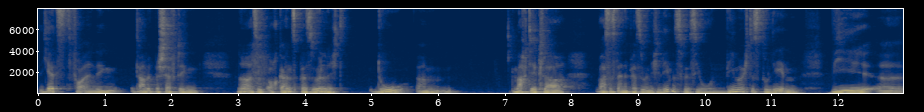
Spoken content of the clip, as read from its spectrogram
jetzt vor allen Dingen damit beschäftigen, ne, also auch ganz persönlich, du ähm, mach dir klar, was ist deine persönliche Lebensvision? Wie möchtest du leben? Wie, äh,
